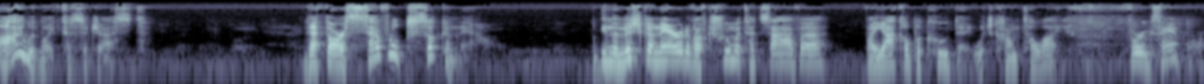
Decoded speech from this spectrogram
I would like to suggest that there are several psukim now in the Mishkan narrative of Truma Tetzava Vayakal Pakude, which come to life. For example,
